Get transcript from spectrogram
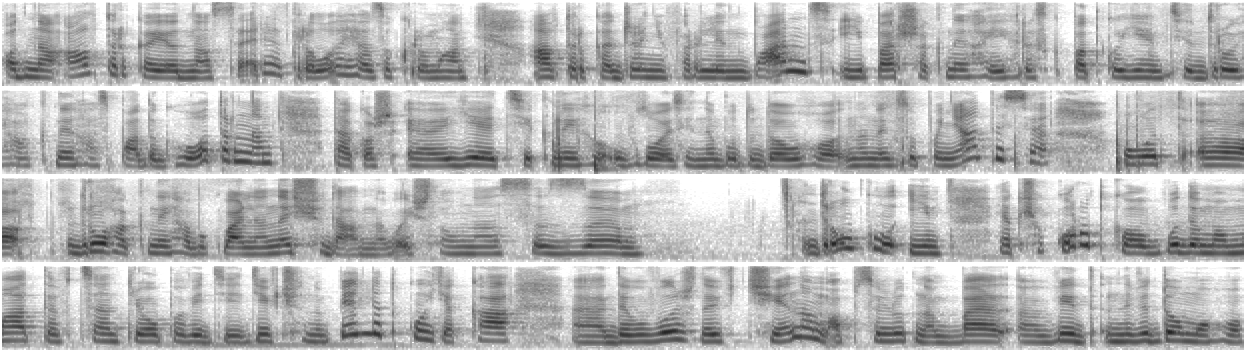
одна авторка і одна серія, трилогія, зокрема, авторка Дженніфер Лін Барнс. І перша книга Ігри спадкоємці, друга книга Спадок Гота. Готорна. Також е, є ці книги у влозі, не буду довго на них зупинятися. От е, друга книга буквально нещодавно вийшла у нас з. Друку, і якщо коротко, будемо мати в центрі оповіді дівчину підлітку, яка е, дивовижним чином, абсолютно від невідомого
